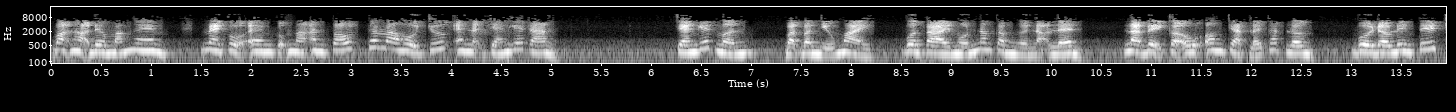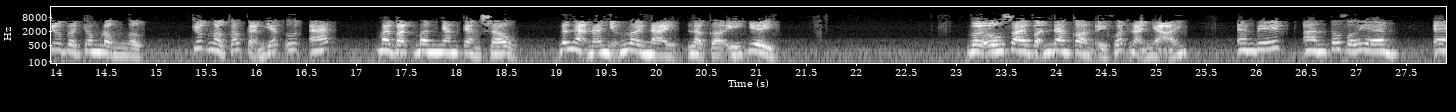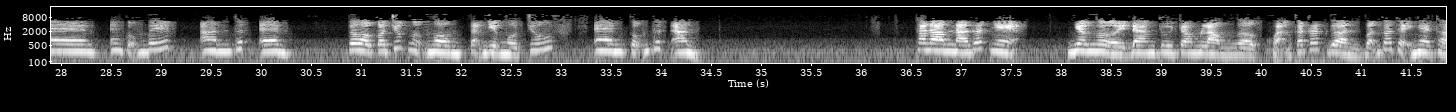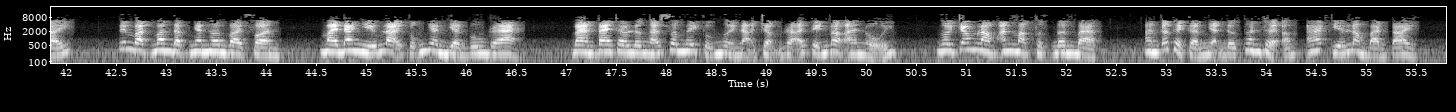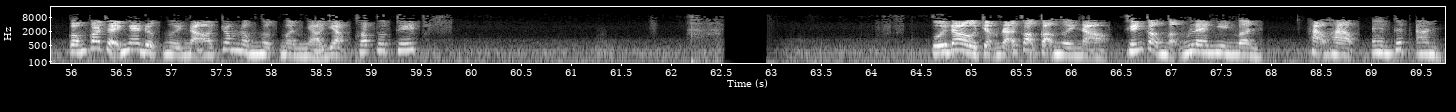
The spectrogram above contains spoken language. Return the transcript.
Bọn họ đều mắng em. Mẹ của em cũng nói anh tốt, thế mà hồi trước em lại chán ghét anh. Chán ghét mình? Bạch bân nhíu mày, buồn tay muốn nâng cầm người nọ lên. Lại bị cậu ôm chặt lấy thắt lưng. Vùi đầu liên tiếp chui vào trong lồng ngực. Trước ngực có cảm giác ướt át mày bạch bần nhanh càng sâu. Đinh hạ nói những lời này là có ý gì? Người uống say vẫn đang còn ủy khuất lại nhãi. Em biết, anh tốt với em. Em em cũng biết, anh thích em. Từ hồi có chút ngượng ngùng, tạm dừng một chút. Em cũng thích anh. Thanh âm nói rất nhẹ, nhưng người đang chui trong lòng ngực khoảng cách rất gần vẫn có thể nghe thấy. Tim bạch mân đập nhanh hơn vài phần, mày đang nhíu lại cũng dần dần buông ra bàn tay theo lưng áo sơ mi của người nọ chậm rãi tiến vào an ủi. Người trong lòng anh mặc thực đơn bạc. Anh có thể cảm nhận được thân thể ấm áp dưới lòng bàn tay. Cũng có thể nghe được người nọ trong lồng ngực mình nhỏ giọng khóc thút thít. Cúi đầu chậm rãi cọ cọ người nọ, khiến cậu ngẩng lên nhìn mình. Hạo hạo, em thích anh.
